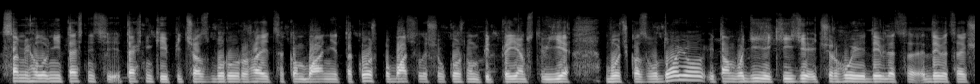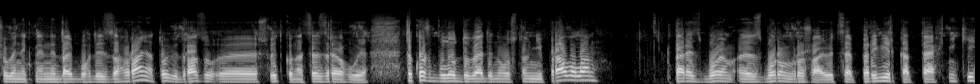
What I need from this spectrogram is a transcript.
самій головній техніці техніки під час збору урожаю це комбайні. Також побачили, що в кожному підприємстві є бочка з водою, і там водій, який чергує і дивляться, дивиться, якщо виникне, не дай Бог, десь загорання, то відразу е, швидко на це зреагує. Також було доведено основні правила. Перед збором, е, збором врожаю це перевірка техніки,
